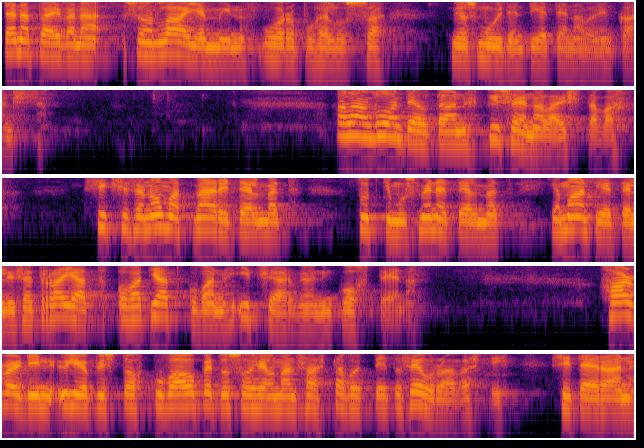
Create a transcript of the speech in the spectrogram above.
Tänä päivänä se on laajemmin vuoropuhelussa myös muiden tieteenalojen kanssa. Ala on luonteeltaan kyseenalaistava. Siksi sen omat määritelmät, tutkimusmenetelmät ja maantieteelliset rajat ovat jatkuvan itsearvioinnin kohteena. Harvardin yliopisto kuvaa opetusohjelmansa tavoitteita seuraavasti. Siteeraan,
